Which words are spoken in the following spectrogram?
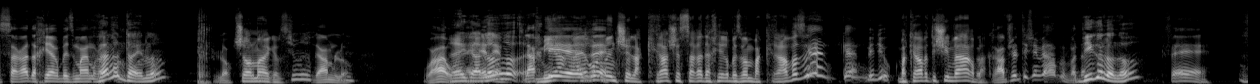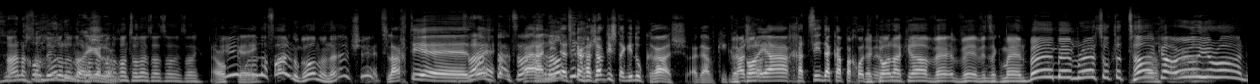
שרד הכי הרבה זמן? ולנטיין, לא? לא, שון מייקלס. גם לא. וואו, רגע, לא, לא. מי אה, זה. האיירונמן של הקרב ששרד הכי הרבה זמן בקרב הזה? כן, כן, בדיוק. בקרב ה-94. קרב של 94, ודאי. ביגלו, לא? יפה. אה, נכון, ביגלו. נכון, ביגלו. נכון, צודק, צודק, צודק, צודק. אוקיי. אה, נפלנו, גורדון, אה, שיט. הצלחתי... אה, זה. הצלחת, הצלחת, אני לא, דווקא. חשבתי שתגידו קראש, אגב, כי קראש היה חצי דקה פחות וכל הקרב, ווינס מקמן, בם בם את הטנקה נכון. earlier on.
